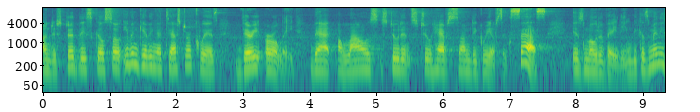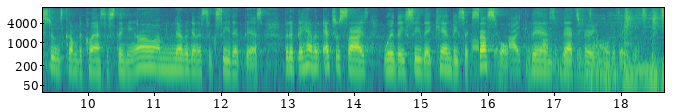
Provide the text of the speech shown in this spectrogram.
understood these skills. So even giving a test or a quiz very early that allows students to have some degree of success is motivating because many students come to classes thinking, oh, I'm never going to succeed at this. But if they have an exercise where they see they can be successful, then that's very motivating.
